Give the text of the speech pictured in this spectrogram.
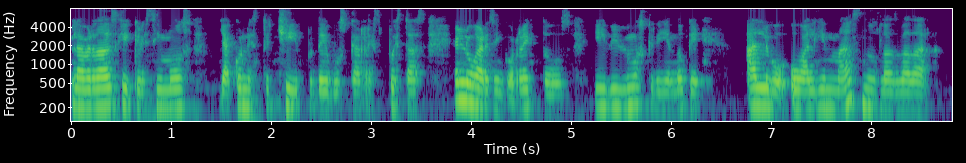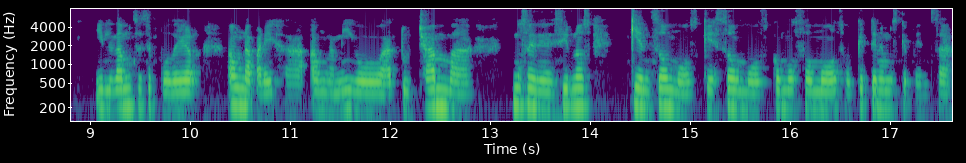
La verdad es que crecimos ya con este chip de buscar respuestas en lugares incorrectos y vivimos creyendo que algo o alguien más nos las va a dar y le damos ese poder a una pareja, a un amigo, a tu chamba, no sé, de decirnos quién somos, qué somos, cómo somos o qué tenemos que pensar.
